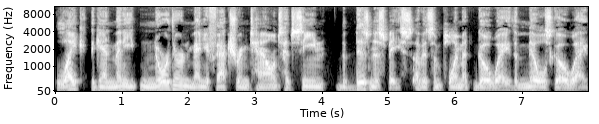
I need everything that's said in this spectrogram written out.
like again many northern manufacturing towns had seen the business base of its employment go away the mills go away.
